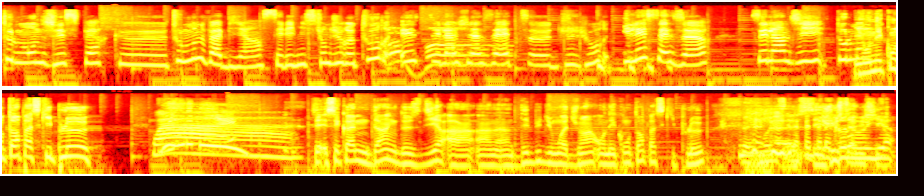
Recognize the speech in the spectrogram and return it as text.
tout le monde, j'espère que tout le monde va bien. C'est l'émission du retour et c'est la jazette euh, du jour. Il est 16h, c'est lundi, tout le Et monde... on est content parce qu'il pleut. Waouh C'est c'est quand même dingue de se dire à un, un début du mois de juin, on est content parce qu'il pleut. C'est la fête c'est à la juste hallucinant.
